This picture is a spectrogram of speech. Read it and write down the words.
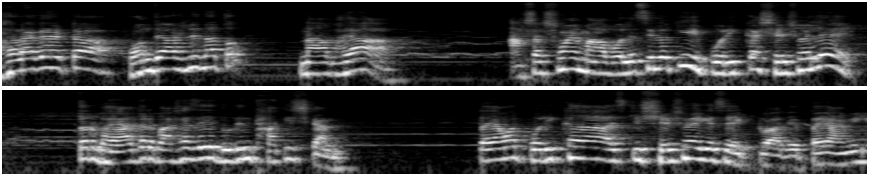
আসার আগে একটা ফোন দিয়ে আসলি না তো? না ভাইয়া আসার সময় মা বলেছিল কি পরীক্ষা শেষ হলে তোর ভাইয়াদের বাসা যেয়ে দুদিন থাকিস কেন? তাই আমার পরীক্ষা আজকে শেষ হয়ে গেছে একটু আগে তাই আমি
